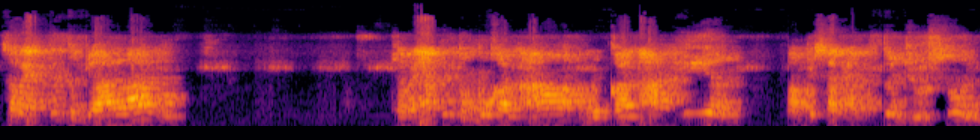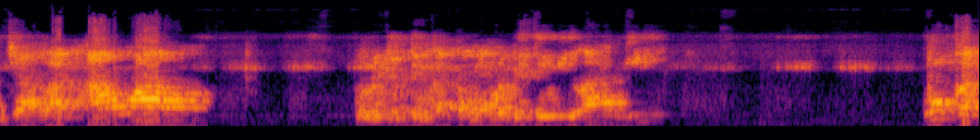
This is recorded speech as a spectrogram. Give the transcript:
Syariat itu jalan. Syariat itu bukan bukan akhir tapi syariat itu justru jalan awal menuju tingkatan yang lebih tinggi lagi. Bukan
